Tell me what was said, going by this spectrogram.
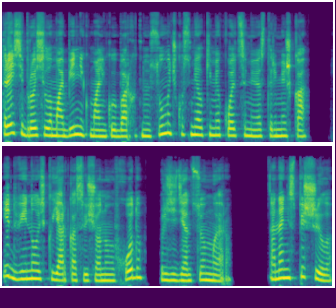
Трейси бросила мобильник в маленькую бархатную сумочку с мелкими кольцами вместо ремешка и двинулась к ярко освещенному входу в резиденцию мэра. Она не спешила,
